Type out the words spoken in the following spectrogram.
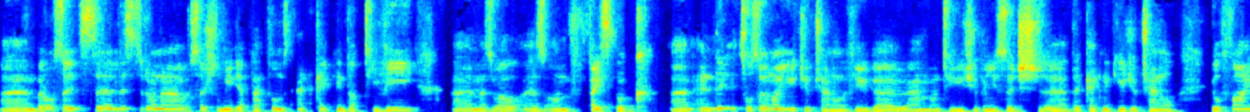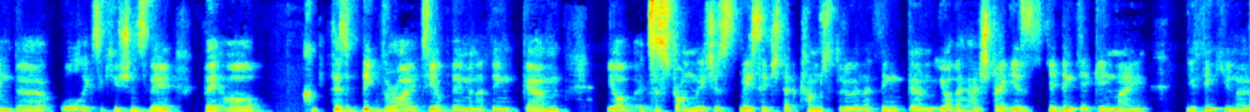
um, but also it's uh, listed on our social media platforms at kyknet.tv, um, as well as on Facebook. Um, and it's also on our YouTube channel. If you go um, onto YouTube and you search uh, the kykNET YouTube channel, you'll find uh, all executions there. They are there's a big variety of them, and I think um, yeah, it's a strong message message that comes through. And I think um, yeah, the hashtag is you think you know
